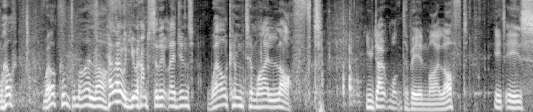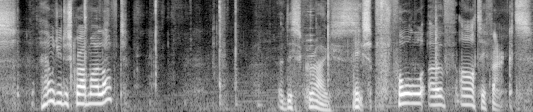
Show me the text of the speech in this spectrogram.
Well, Welcome to my loft. hello, you absolute legends. Welcome to my loft. You don't want to be in my loft. It is. How would you describe my loft? A disgrace. It's full of artifacts.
